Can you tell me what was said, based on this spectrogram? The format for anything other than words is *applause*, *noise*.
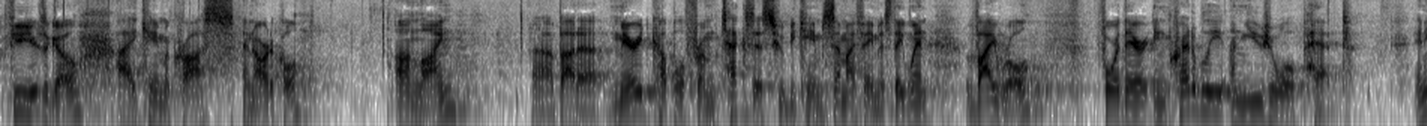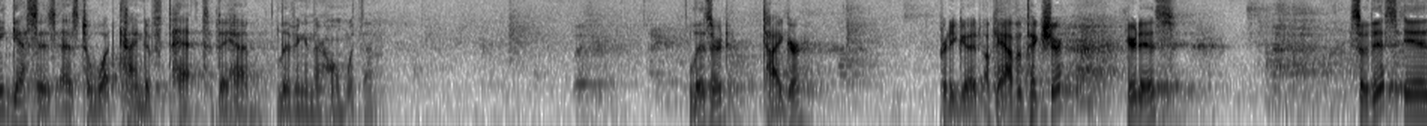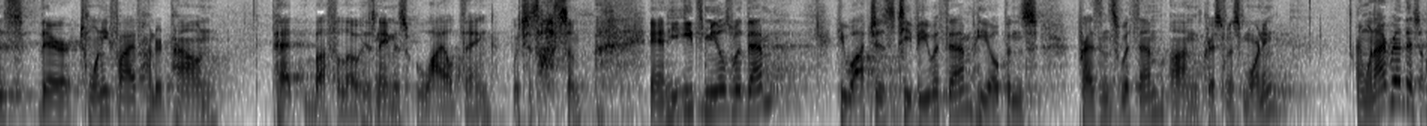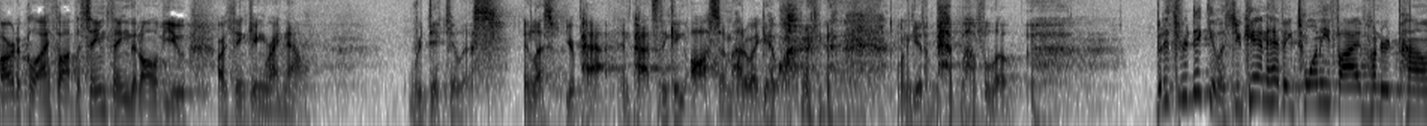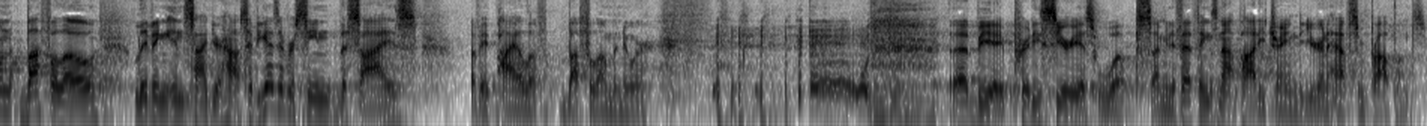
A few years ago, I came across an article online uh, about a married couple from Texas who became semi famous. They went viral for their incredibly unusual pet. Any guesses as to what kind of pet they had living in their home with them? Lizard. Tiger. Lizard? Tiger? Pretty good. Okay, I have a picture. Here it is. So, this is their 2,500 pound pet buffalo. His name is Wild Thing, which is *laughs* awesome. And he eats meals with them, he watches TV with them, he opens presents with them on Christmas morning. And when I read this article, I thought the same thing that all of you are thinking right now ridiculous. Unless you're Pat, and Pat's thinking, awesome, how do I get *laughs* one? I want to get a pet buffalo. But it's ridiculous. You can't have a 2,500 pound buffalo living inside your house. Have you guys ever seen the size of a pile of buffalo manure? *laughs* That'd be a pretty serious whoops. I mean, if that thing's not potty trained, you're going to have some problems.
